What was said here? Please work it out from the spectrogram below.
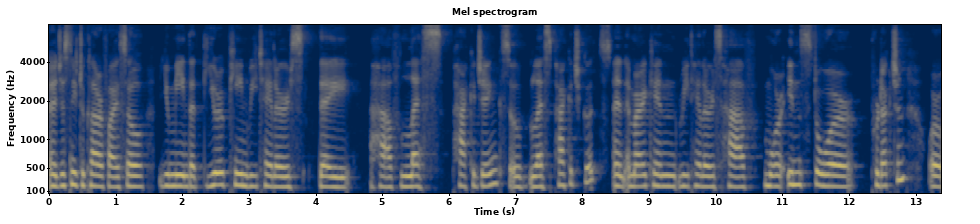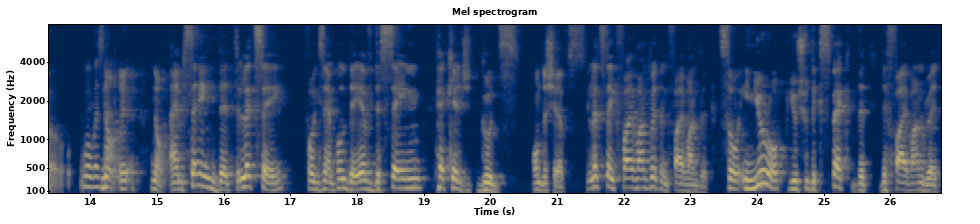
I just need to clarify. So you mean that European retailers, they have less packaging, so less packaged goods, and American retailers have more in store production? Or what was no, that? Uh, no, I'm saying that, let's say, for example, they have the same packaged goods on the shelves. Let's take 500 and 500. So in Europe, you should expect that the 500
